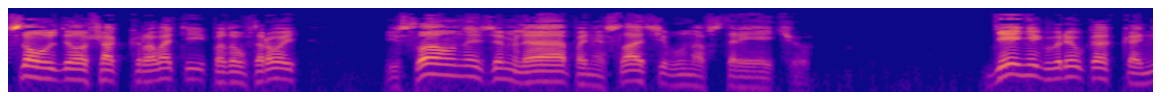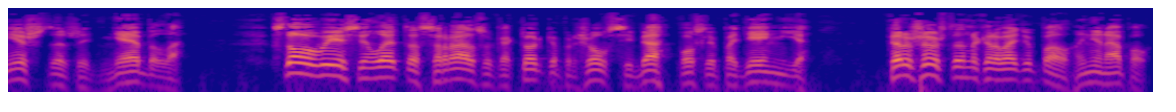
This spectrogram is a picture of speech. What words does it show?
Снова сделал шаг к кровати, потом второй, и славная земля понеслась ему навстречу. Денег в брюках, конечно же, не было. Снова выяснил это сразу, как только пришел в себя после падения. Хорошо, что на кровать упал, а не на пол.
